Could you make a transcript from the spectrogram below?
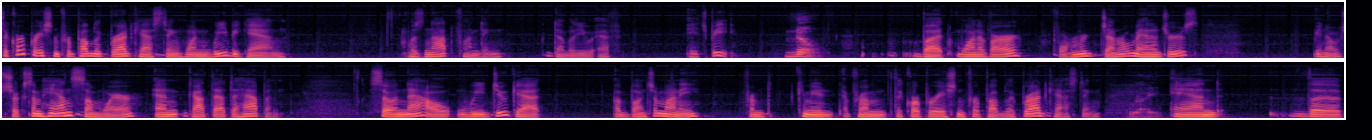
the Corporation for Public Broadcasting, when we began, was not funding WFHB No. but one of our former general managers, you know, shook some hands somewhere and got that to happen. So now we do get a bunch of money from commun- from the Corporation for Public Broadcasting. Right. And the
